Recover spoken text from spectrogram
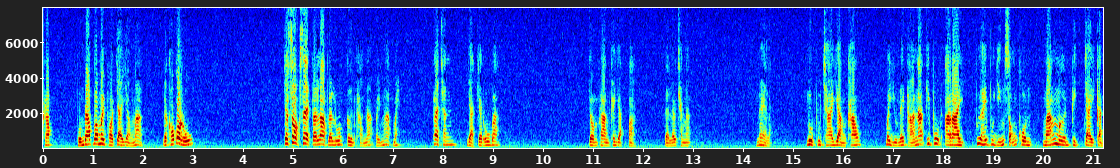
ครับ ผมรับว่าไม่พอใจอย่างมาก แล้วเขาก็รู้ จะซอกแซกละลาบละล้วงเกินฐานะไปมากไหม ถ้าฉันอยากจะรู้บ้าง จอมพรานขยับปาก แต่แล้วชะงัก แน่ละลูกผู้ชายอย่างเขาไม่อยู่ในฐานะที่พูดอะไร เพื่อให้ผู้หญิงสองคนม้งเมินผิดใจกัน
